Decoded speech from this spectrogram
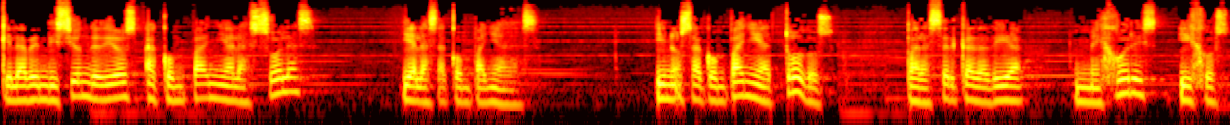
Que la bendición de Dios acompañe a las solas y a las acompañadas y nos acompañe a todos para ser cada día mejores hijos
